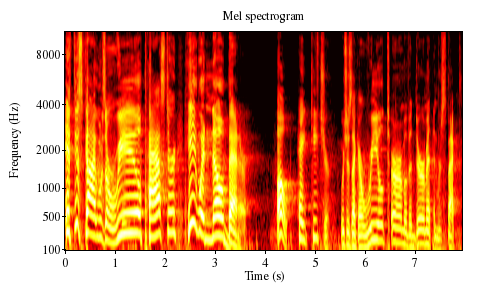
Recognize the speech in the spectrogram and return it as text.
If this guy was a real pastor, he would know better. Oh, hey, teacher, which is like a real term of endearment and respect.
